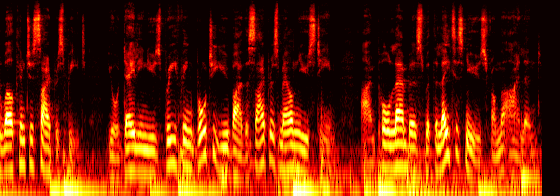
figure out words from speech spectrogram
welcome to Cyprus Beat, your daily news briefing brought to you by the Cyprus Mail News Team. I'm Paul Lambus with the latest news from the island.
